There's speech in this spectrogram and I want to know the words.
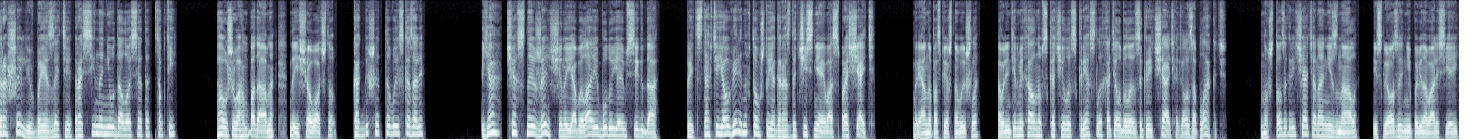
Рошелли в Боязете Рассина не удалось это сокти. А уж вам подавно. Да еще вот что. Как бишь это вы сказали? Я честная женщина, я была и буду ею всегда. Представьте, я уверена в том, что я гораздо честнее вас. Прощайте. Марианна поспешно вышла, а Валентина Михайловна вскочила с кресла, хотела было закричать, хотела заплакать. Но что закричать, она не знала, и слезы не повиновались ей.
